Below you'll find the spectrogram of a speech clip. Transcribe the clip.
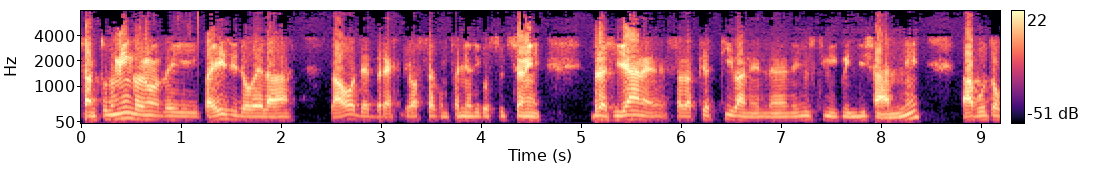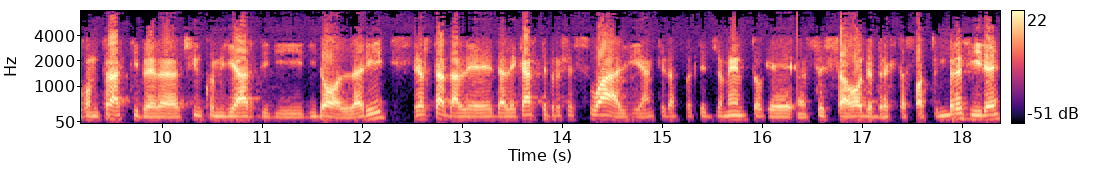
Santo Domingo è uno dei paesi dove la, la Odebrecht, grossa compagnia di costruzioni brasiliana, è stata più attiva nel, negli ultimi 15 anni, ha avuto contratti per 5 miliardi di, di dollari. In realtà dalle, dalle, carte processuali e anche dal patteggiamento che la stessa Odebrecht ha fatto in Brasile,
